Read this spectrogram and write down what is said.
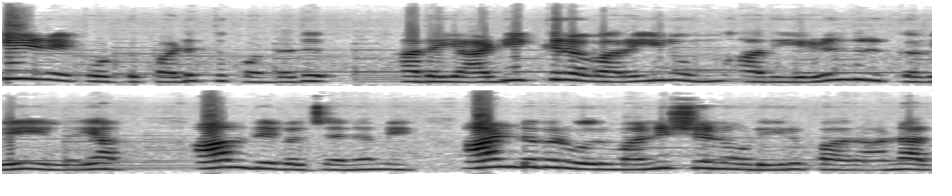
கீழே போட்டு படுத்து கொண்டது. அதை அடிக்கிற வரையிலும் அது எழுந்திருக்கவே இல்லையா? ஆம் தேவ ஜனமே ஆண்டவர் ஒரு மனுஷனோடு இருப்பாரானால்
